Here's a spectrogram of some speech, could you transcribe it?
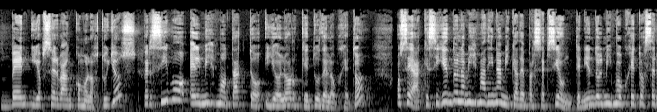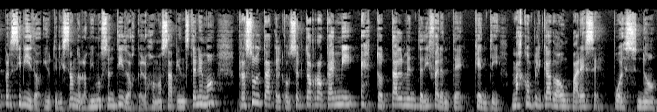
ven y observan como los tuyos? ¿Percibo el mismo tacto y olor que tú del objeto? O sea, que siguiendo la misma dinámica de percepción, teniendo el mismo objeto a ser percibido y utilizando los mismos sentidos que los Homo sapiens tenemos, resulta que el concepto roca en mí es totalmente diferente que en ti. Más complicado aún parece. Pues no.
